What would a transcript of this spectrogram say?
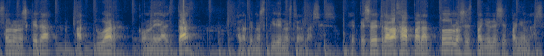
solo nos queda actuar con lealtad a lo que nos piden nuestras bases. El PSOE trabaja para todos los españoles y españolas.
